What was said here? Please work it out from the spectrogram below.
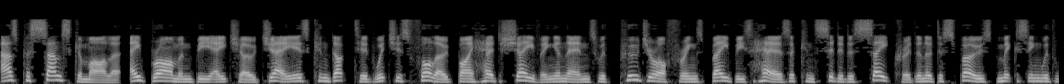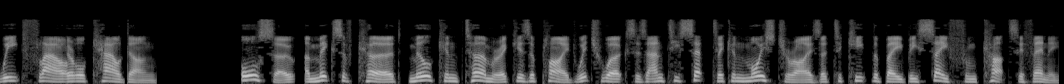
As per Sanskarmala, a Brahman Bhoj is conducted which is followed by head shaving and ends with puja offerings babies' hairs are considered as sacred and are disposed mixing with wheat flour or cow dung. Also, a mix of curd, milk and turmeric is applied which works as antiseptic and moisturizer to keep the baby safe from cuts if any.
